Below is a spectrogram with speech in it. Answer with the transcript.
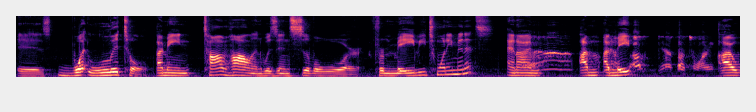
is what little. I mean, Tom Holland was in Civil War for maybe 20 minutes, and I'm, uh, I'm, I may, oh, yeah, about twenty. I,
